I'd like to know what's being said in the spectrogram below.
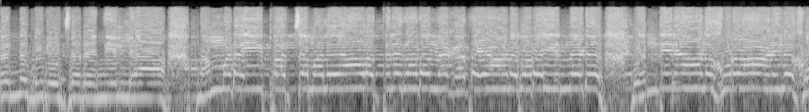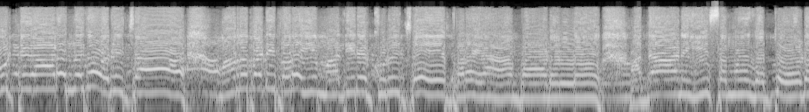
പെണ്ണ് തിരിച്ചറിഞ്ഞില്ല. നമ്മുടെ ഈ പച്ച മലയാളത്തിൽ നടന്ന കഥയാണ് പറയുന്നത്. എന്തിനാണ് ഖുറാനിലെ കൂട്ടുകാരെന്ന് ചോദിച്ചാ മറുപടി പറയും അതിനെ കുറിച്ചേ പറയാൻ പാടുള്ളൂ. അതാണ് ഈ സമൂഹത്തോട്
